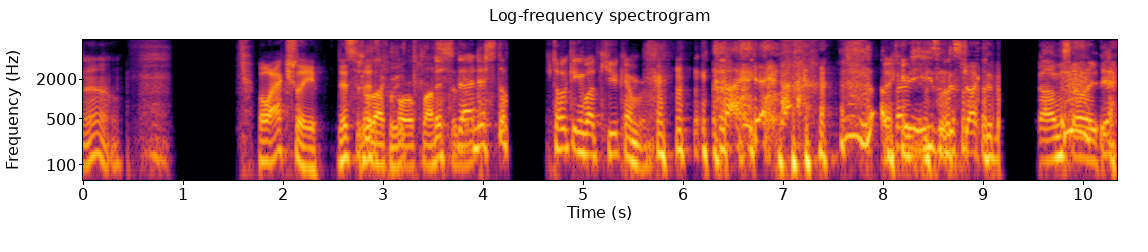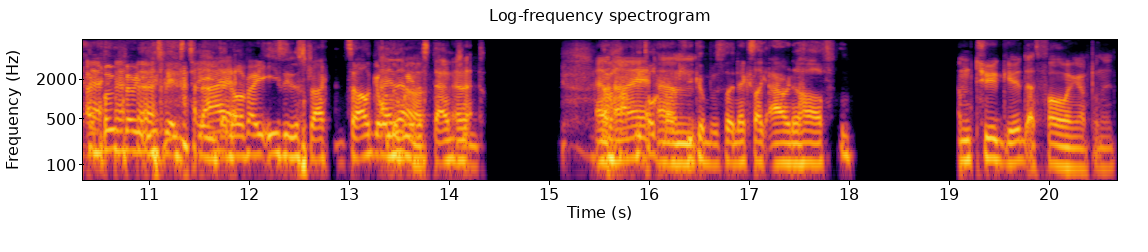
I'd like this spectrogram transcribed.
No. Well, actually, this is It's got fruit. chloroplast Let's, in them. talking about cucumber. I'm very easily distracted. I'm sorry. Yeah. I'm both very easily entertained I- and I'm very easily distracted, so I'll go I on the know. weirdest tangent. And I'm happy I talking about am- cucumbers for the next like hour and a half. I'm too good at following up on it,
